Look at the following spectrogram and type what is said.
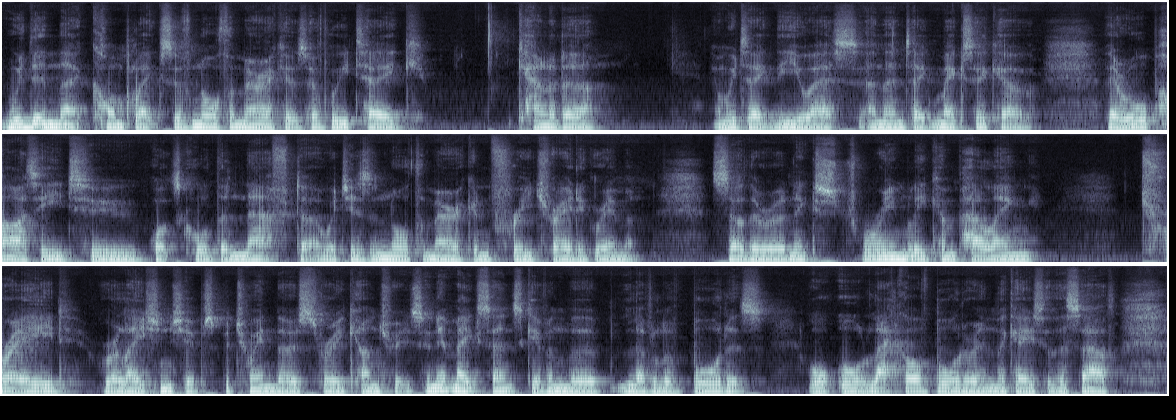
within that complex of North America, so if we take Canada, and we take the US and then take Mexico, they're all party to what's called the NAFTA, which is a North American Free Trade Agreement. So there are an extremely compelling trade relationships between those three countries. And it makes sense given the level of borders or, or lack of border in the case of the South.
